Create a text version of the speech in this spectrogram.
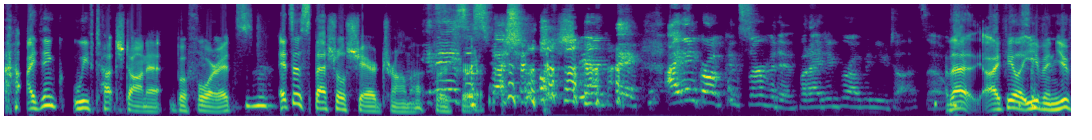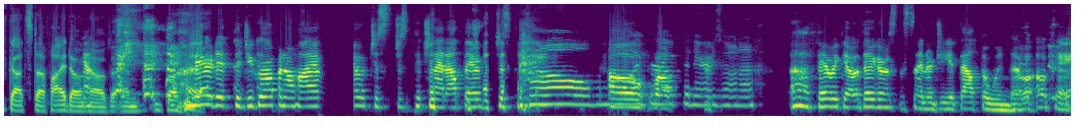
I think we've touched on it before. It's mm-hmm. it's a special shared trauma it for is sure. a special shared thing. I didn't grow up conservative, but I did grow up in Utah. So that I feel like even you've got stuff I don't yeah. know. Then, but... Meredith, did you grow up in Ohio? Oh, just just pitching that out there. Just no, oh, no. Oh, I grew well, up in Arizona. Oh, there we go. There goes the synergy. It's out the window. Okay,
